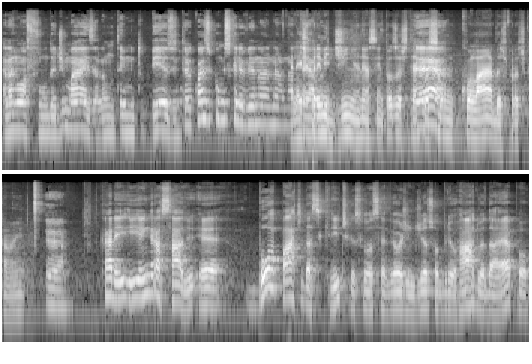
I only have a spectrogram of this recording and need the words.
ela não afunda demais, ela não tem muito peso. Então é quase como escrever na, na, na ela é tela. é espremidinha, né? Assim, todas as teclas é. são coladas praticamente. É. Cara, e, e é engraçado. É, boa parte das críticas que você vê hoje em dia sobre o hardware da Apple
